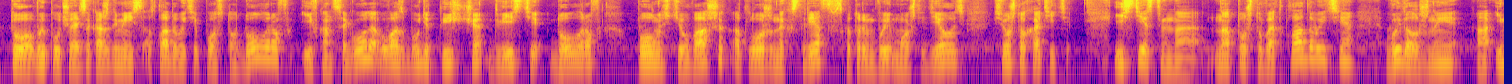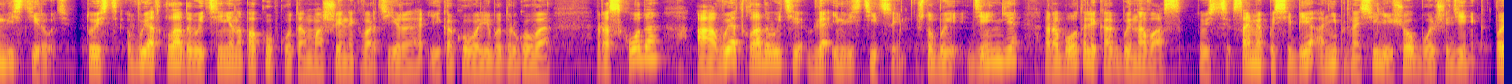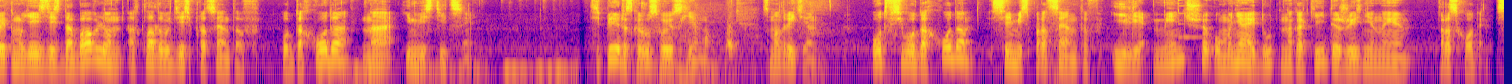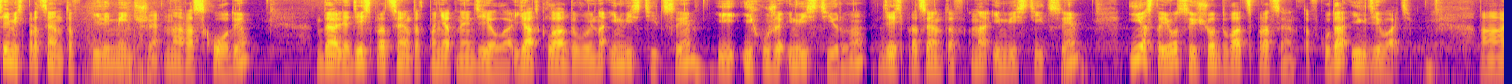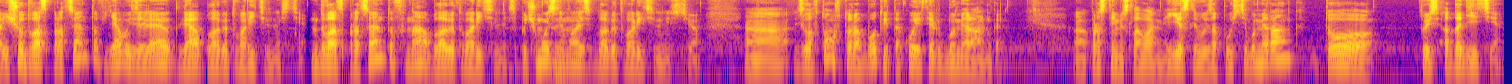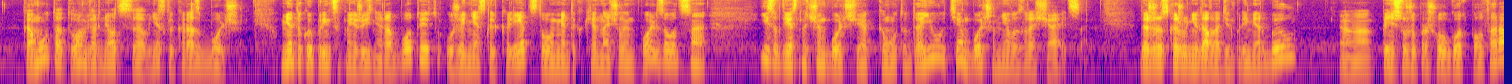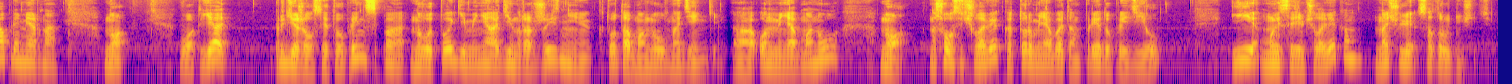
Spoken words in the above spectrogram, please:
то вы, получается, каждый месяц откладываете по 100 долларов, и в конце года у вас будет 1200 долларов полностью ваших отложенных средств, с которыми вы можете делать все, что хотите. Естественно, на то, что вы откладываете, вы должны а, инвестировать. То есть вы откладываете не на покупку там машины, квартиры и какого-либо другого расхода, а вы откладываете для инвестиций, чтобы деньги работали как бы на вас. То есть сами по себе они приносили еще больше денег. Поэтому я здесь добавлю откладывать 10% от дохода на инвестиции. Теперь расскажу свою схему. Смотрите, от всего дохода 70% или меньше у меня идут на какие-то жизненные расходы. 70% или меньше на расходы, Далее 10%, понятное дело, я откладываю на инвестиции, и их уже инвестирую. 10% на инвестиции, и остается еще 20%. Куда их девать? А еще 20% я выделяю для благотворительности. 20% на благотворительность. Почему я занимаюсь благотворительностью? А, дело в том, что работает такой эффект бумеранга. А, простыми словами, если вы запустите бумеранг, то, то есть отдадите кому-то, то вам вернется в несколько раз больше. У меня такой принцип моей жизни работает уже несколько лет, с того момента, как я начал им пользоваться. И, соответственно, чем больше я кому-то даю, тем больше мне возвращается. Даже расскажу, недавно один пример был. А, конечно, уже прошел год-полтора примерно. Но, вот, я придерживался этого принципа, но в итоге меня один раз в жизни кто-то обманул на деньги. А, он меня обманул, но нашелся человек, который меня об этом предупредил, и мы с этим человеком начали сотрудничать.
